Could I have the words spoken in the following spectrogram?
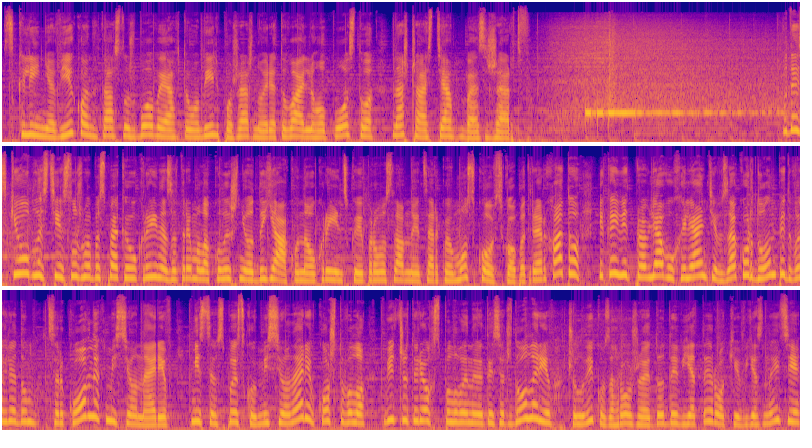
скління вікон та службовий автомобіль пожежно-рятувального посту. На щастя, без жертв. Одеській області служба безпеки України затримала колишнього диякона Української православної церкви Московського патріархату, який відправляв ухилянтів за кордон під виглядом церковних місіонерів. Місце в списку місіонерів коштувало від 4,5 тисяч доларів. Чоловіку загрожує до 9 років в'язниці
